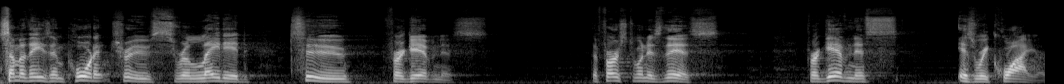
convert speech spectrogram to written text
Some of these important truths related to forgiveness. The first one is this forgiveness is required.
